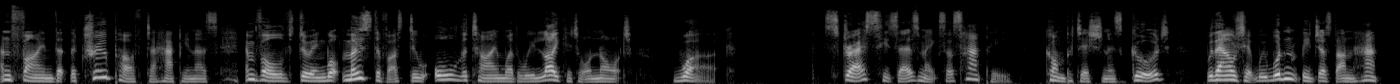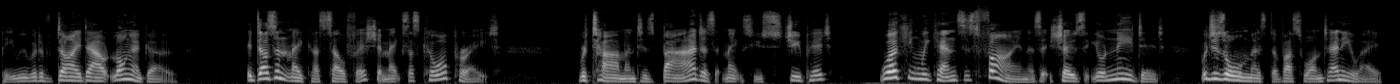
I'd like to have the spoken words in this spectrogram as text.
and find that the true path to happiness involves doing what most of us do all the time, whether we like it or not work. Stress, he says, makes us happy. Competition is good. Without it, we wouldn't be just unhappy, we would have died out long ago. It doesn't make us selfish, it makes us cooperate. Retirement is bad, as it makes you stupid. Working weekends is fine, as it shows that you're needed which is all most of us want anyway.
